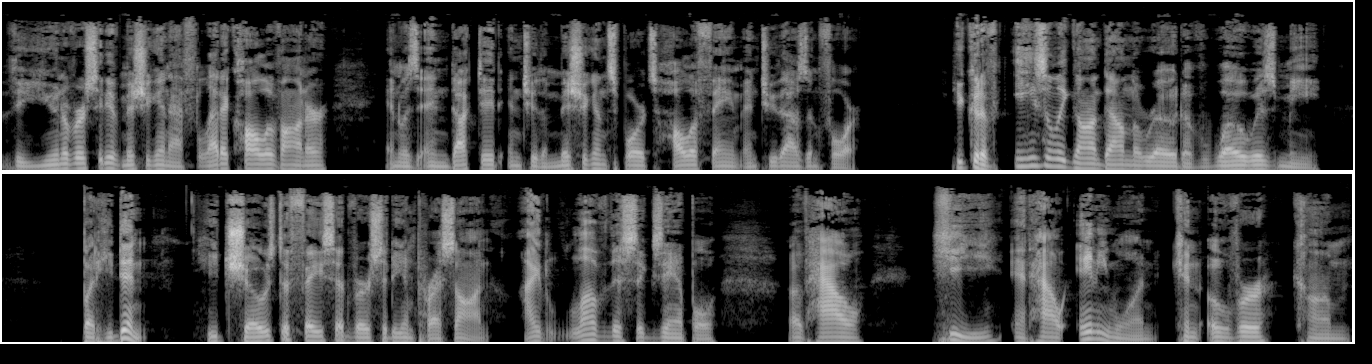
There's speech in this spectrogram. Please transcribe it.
the University of Michigan Athletic Hall of Honor, and was inducted into the Michigan Sports Hall of Fame in 2004. He could have easily gone down the road of woe is me, but he didn't. He chose to face adversity and press on. I love this example of how he and how anyone can overcome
